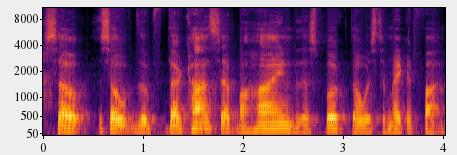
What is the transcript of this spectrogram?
So, so the, the concept behind this book, though, was to make it fun.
